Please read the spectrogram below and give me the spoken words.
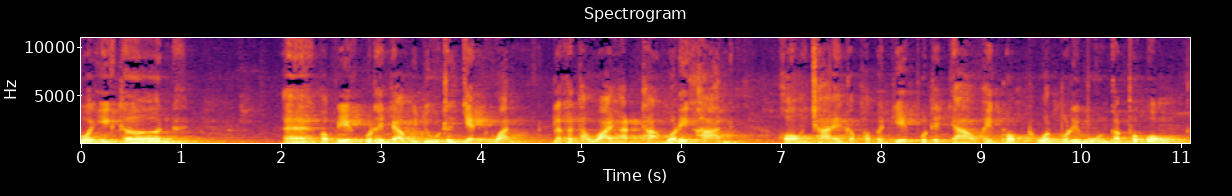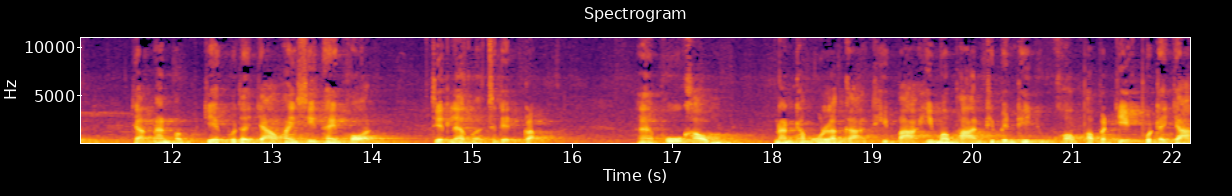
ด้วยอีกเทินพระประเจกพุทธเจ้าก็อยู่ถึงเจ็ดวัน แล้วก็ถวายอัฐบริขารของใช้กับพระประเจกพุทธเจ้า ให้ครบถ้วนบริบูรณ์กับทุกองค์ จากนั้นพระประเจกพุทธเจ้าให้ศีลให้พรเสร็จแล้วก็เสด็จกลับภูเขานันทมูลกะที่ป่าหิมพานที่เป็นที่อยู่ของพระประเจกพุทธเจ้า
